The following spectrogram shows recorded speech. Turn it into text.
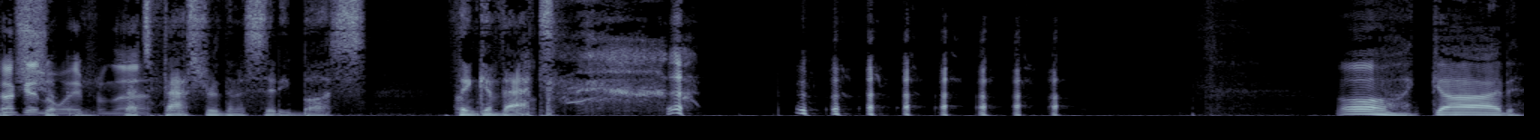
not getting away me. from that. That's faster than a city bus. Think of that. oh my god.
